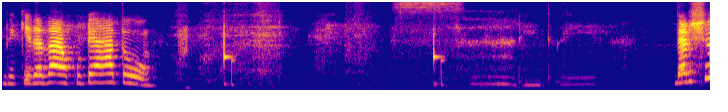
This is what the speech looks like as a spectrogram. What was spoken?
विक्की दादा कुठे आहात हो? दर्शु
